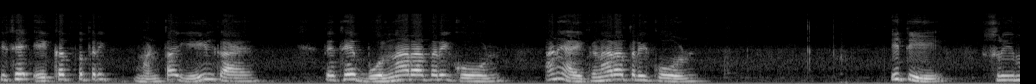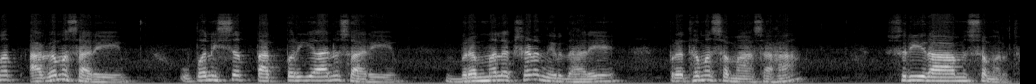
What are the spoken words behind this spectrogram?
तिथे एकत्व तरी म्हणता येईल काय? तेथे बोलणारा तरी कोण आणि ऐकणारा तरी कोण? इति श्रीमत आगमसारे. उपनिषद तात्पर्यानुसारे ब्रह्मलक्षण निर्धारे प्रथम समासः श्रीराम समर्थ।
